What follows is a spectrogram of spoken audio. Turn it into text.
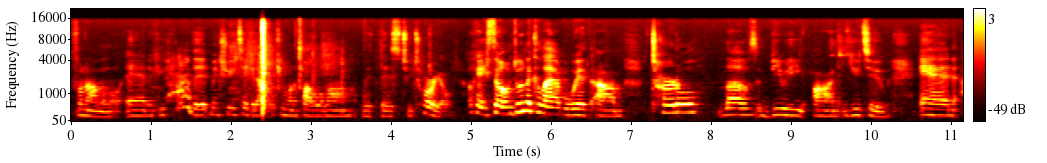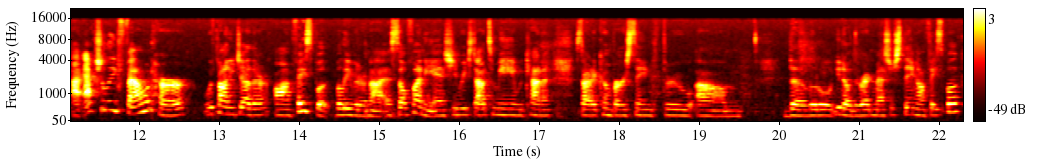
phenomenal. And if you have it, make sure you take it out if you want to follow along with this tutorial. Okay, so I'm doing a collab with um, Turtle Loves Beauty on YouTube. And I actually found her we found each other on Facebook, believe it or not. It's so funny. And she reached out to me and we kind of started conversing through um, the little, you know, direct message thing on Facebook.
